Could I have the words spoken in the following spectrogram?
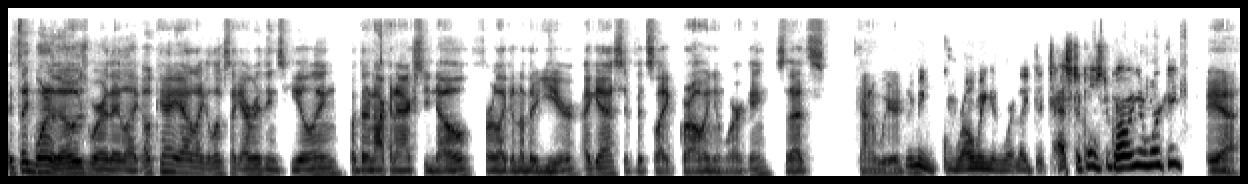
It's like one of those where they like, okay, yeah, like it looks like everything's healing, but they're not gonna actually know for like another year, I guess, if it's like growing and working. So that's kind of What weird. do you mean growing and work? Like the testicles growing and working? Yeah.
